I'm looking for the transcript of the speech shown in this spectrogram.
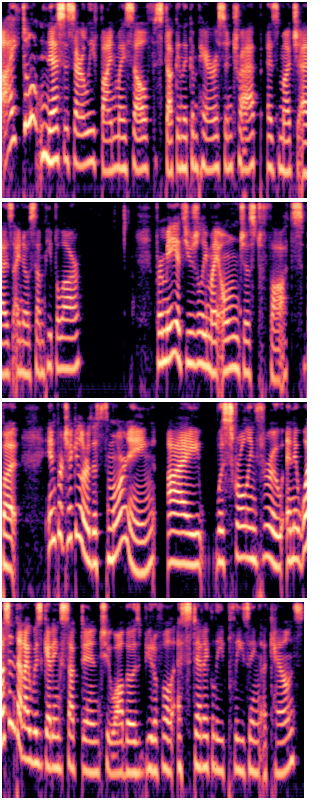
I don't necessarily find myself stuck in the comparison trap as much as I know some people are. For me, it's usually my own just thoughts. But in particular, this morning, I was scrolling through, and it wasn't that I was getting sucked into all those beautiful, aesthetically pleasing accounts,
